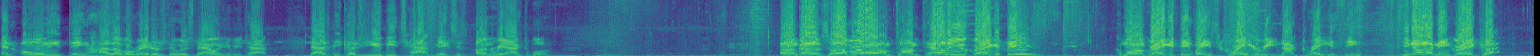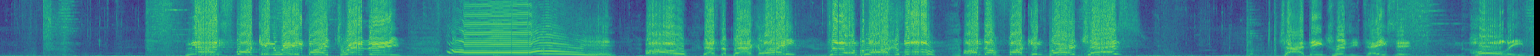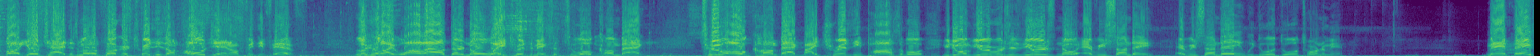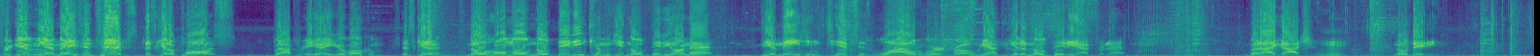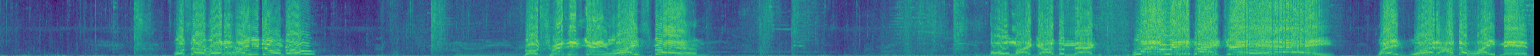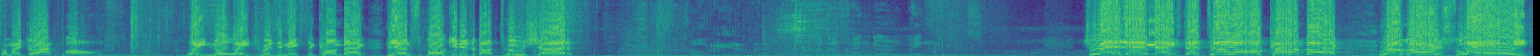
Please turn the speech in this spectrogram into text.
and only thing high level Raiders do is spam with UB tap. That's because UB tap mix is unreactable. Ungoes overall, I'm, I'm telling you, Gregathy. Come on, Gregathy. Wait, it's Gregory, not Gregathy. You know what I mean, Greg? Cut. Nice fucking read by Trizzy! Oh! Oh, that's the back light to the unblockable on the fucking bird chest! I think Trizzy takes it. Holy fuck, yo, Chad, this motherfucker Trizzy's on Ogen on 55th. Looking like Walla out there. No way Trizzy makes a 2-0 comeback. 2-0 comeback by Trizzy possible. You doing viewer versus viewers? No, every Sunday. Every Sunday, we do a duel tournament. Man, thanks for giving me amazing tips. Let's get a pause. But I, yeah, you're welcome. Let's get a no homo, no Diddy. Can we get no Diddy on that? The amazing tips is wild work, bro. We have to get a no Diddy after that. But I got you. Hmm. No Diddy. What's up, Ronnie? How you doing, bro? Bro, Trizzy's getting light spammed. Oh my God, the max. What a rebuy, Trizzy! Wait, what? How'd the light miss? Am I drunk? Pause. Wait, no way. Drizzy makes the comeback. The unspoken is about two shot. Drizzy makes the 2-0 comeback. Reverse sweep.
